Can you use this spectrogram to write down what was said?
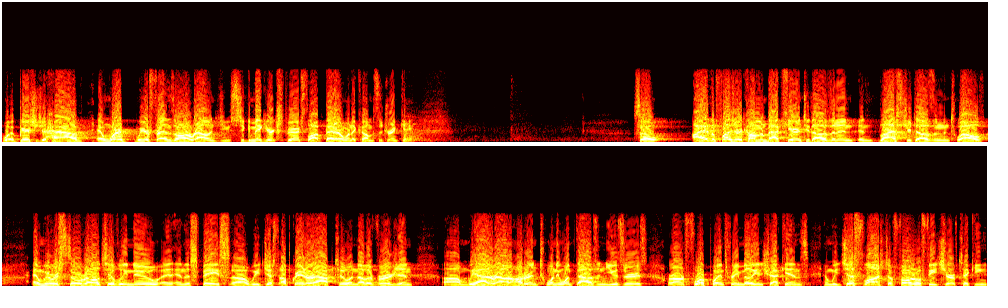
what beers you should have, and where, where your friends are around you, so you can make your experience a lot better when it comes to drinking. So I had the pleasure of coming back here in 2000 and, and last 2012 and we were still relatively new in, in the space. Uh, we just upgraded our app to another version. Um, we had around 121,000 users, around 4.3 million check-ins, and we just launched a photo feature of taking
